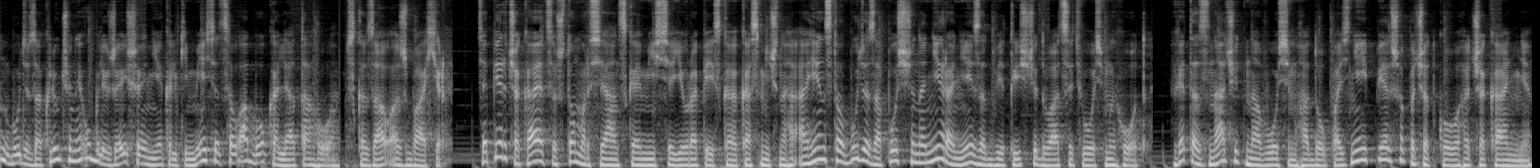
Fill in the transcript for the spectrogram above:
ён будзе заключаны ў бліжэйшыя некалькі месяцаў або каля таго, сказаў Ашбахер. Цяпер чакаецца, што марсіанская місія еўрапейскага касмічнага агенства будзе запущена не раней за 2028 год. Гэта значыць на 8 гадоў пазней першапачатковага чакання.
